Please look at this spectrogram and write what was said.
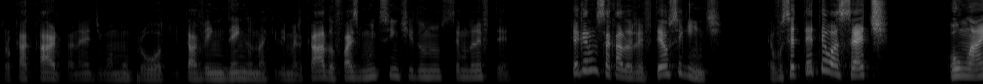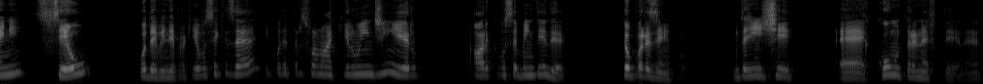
trocar carta, né, de uma mão para o outro e tá vendendo naquele mercado faz muito sentido no sistema do NFT. Porque a grande sacada do NFT é o seguinte, é você ter teu asset online seu, poder vender para quem você quiser e poder transformar aquilo em dinheiro a hora que você bem entender. Então, por exemplo, muita gente é contra NFT, né?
